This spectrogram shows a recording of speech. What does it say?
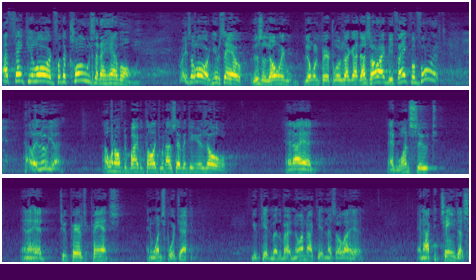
I thank you, Lord, for the clothes that I have on. Praise the Lord. You say, oh, this is the only, the only pair of clothes I got. That's all right. Be thankful for it. Hallelujah. I went off to Bible college when I was 17 years old and I had had one suit, and I had two pairs of pants and one sport jacket. You're kidding, Mother Byron. No, I'm not kidding. That's all I had. And I could change that,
